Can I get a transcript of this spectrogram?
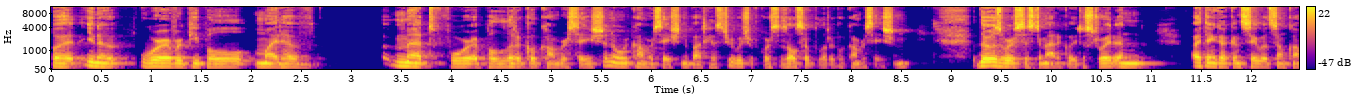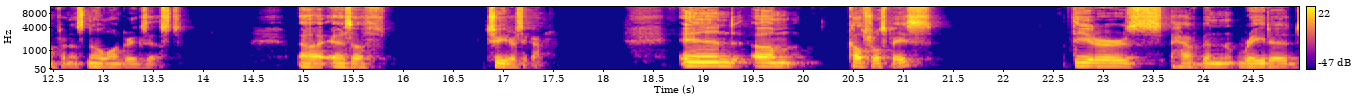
But, you know, wherever people might have met for a political conversation or a conversation about history, which of course is also a political conversation, those were systematically destroyed. And I think I can say with some confidence no longer exist uh, as of two years ago. And um, cultural space. Theaters have been raided,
